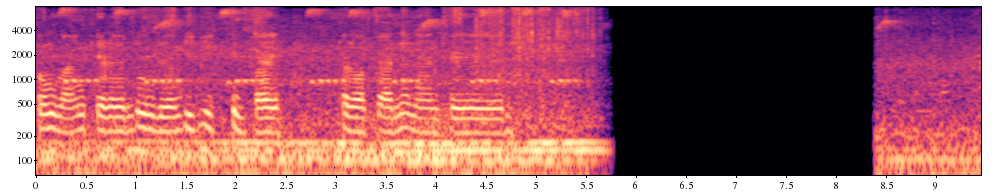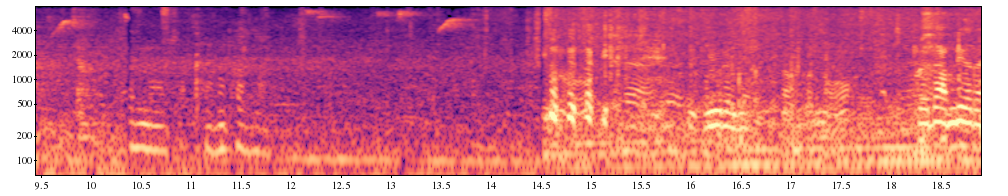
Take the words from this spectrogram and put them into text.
สมหวังเจริญรุ่งเรืองยิ่งขึ้นไป ตลอดกาลนานเทอญธัมโมสังฆังธัมโมยิ้วอะไรเนี่ยตอบกันหนอเสื้อดำนี่อะไร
